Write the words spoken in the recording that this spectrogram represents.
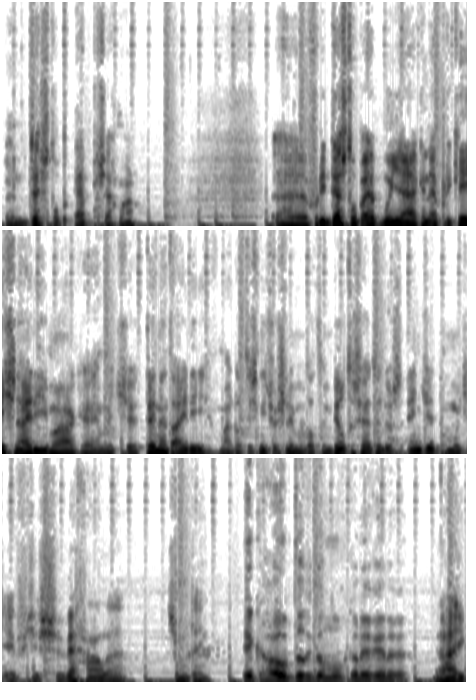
een desktop app, zeg maar. Eh, voor die desktop app moet je eigenlijk een application ID maken en met je tenant ID. Maar dat is niet zo slim om dat in beeld te zetten. Dus Engine moet je eventjes weghalen zometeen. Ik hoop dat ik dat nog kan herinneren. Ja, ik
